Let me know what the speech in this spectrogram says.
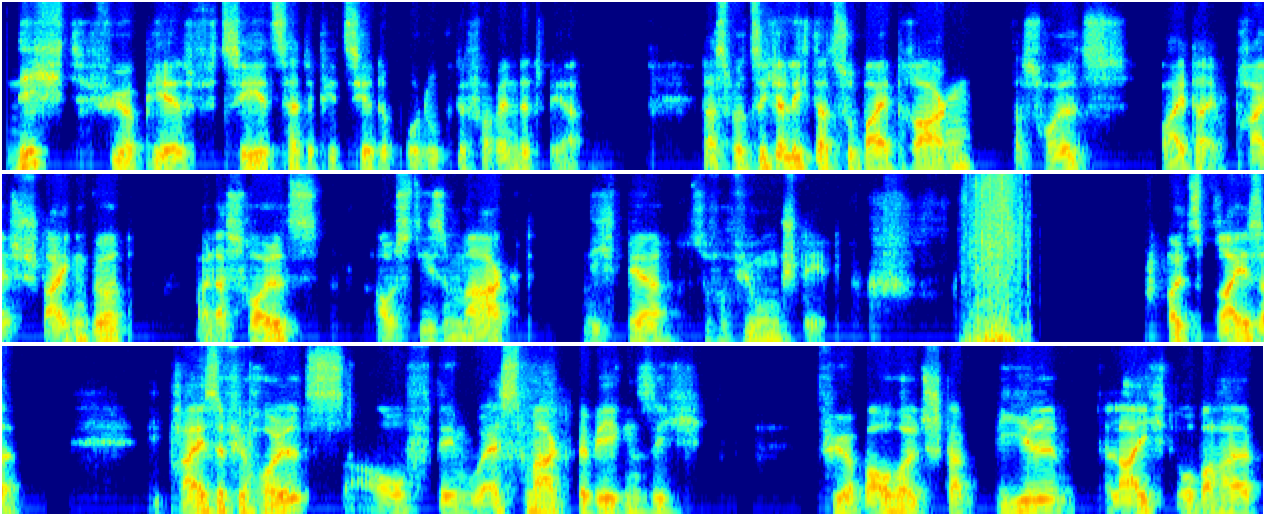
nicht für PFC-zertifizierte Produkte verwendet werden. Das wird sicherlich dazu beitragen, dass Holz weiter im Preis steigen wird, weil das Holz aus diesem Markt nicht mehr zur Verfügung steht. Holzpreise. Die Preise für Holz auf dem US-Markt bewegen sich für Bauholz stabil, leicht oberhalb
